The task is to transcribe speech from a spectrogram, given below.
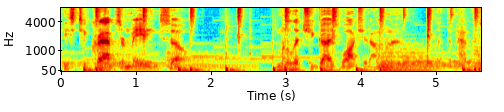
these two crabs are mating so I'm gonna let you guys watch it. I'm gonna let them have their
